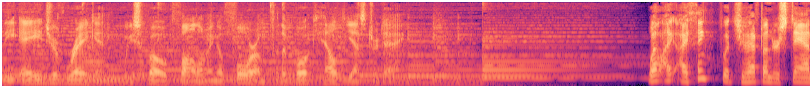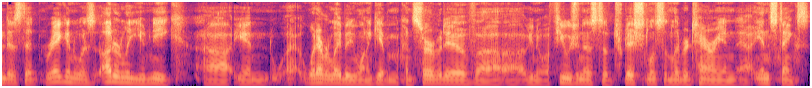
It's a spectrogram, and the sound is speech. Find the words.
The Age of Reagan. We spoke following a forum for the book held yesterday. Well, I, I, think what you have to understand is that Reagan was utterly unique uh, in whatever label you want to give him—a conservative, uh, uh, you know, a fusionist of traditionalist and libertarian uh, instincts.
